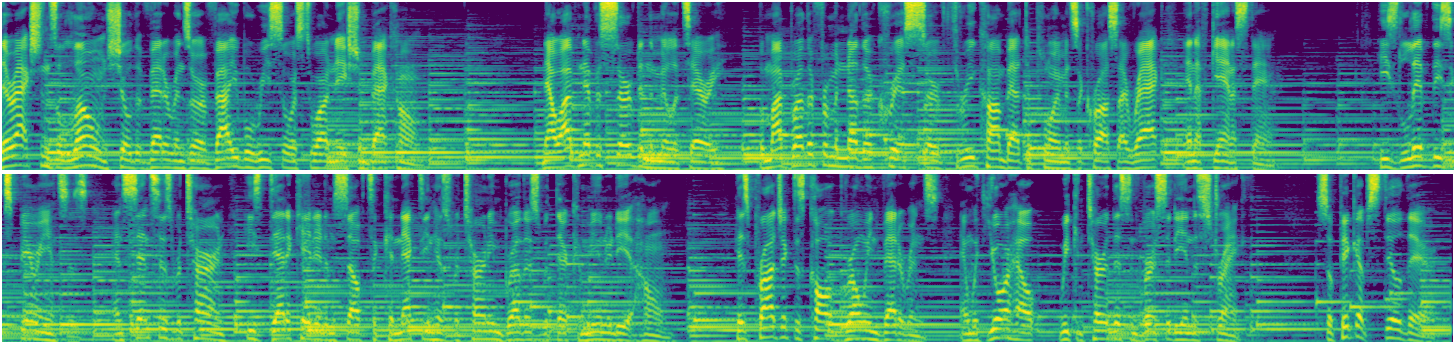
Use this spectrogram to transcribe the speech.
Their actions alone show that veterans are a valuable resource to our nation back home. Now, I've never served in the military, but my brother from another, Chris, served three combat deployments across Iraq and Afghanistan. He's lived these experiences, and since his return, he's dedicated himself to connecting his returning brothers with their community at home. His project is called Growing Veterans, and with your help, we can turn this adversity into strength. So pick up Still There,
